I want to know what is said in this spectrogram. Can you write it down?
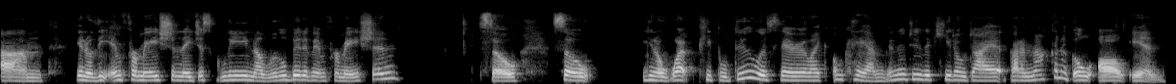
um, you know the information they just glean a little bit of information. So so you know what people do is they're like, okay, I'm going to do the keto diet, but I'm not going to go all in.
